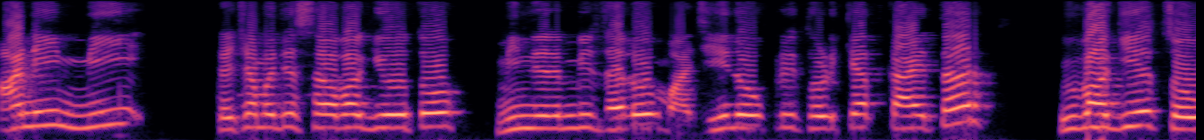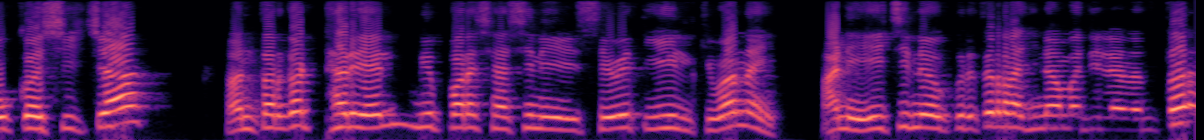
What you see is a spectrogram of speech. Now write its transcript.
आणि मी त्याच्यामध्ये सहभागी होतो. मी निलंबित झालो. माझीही नोकरी थोडक्यात काय तर विभागीय चौकशीच्या अंतर्गत ठरेल. मी परत शासनीय सेवेत येईल किंवा नाही. आणि याची नोकरी तर राजीनामा दिल्यानंतर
